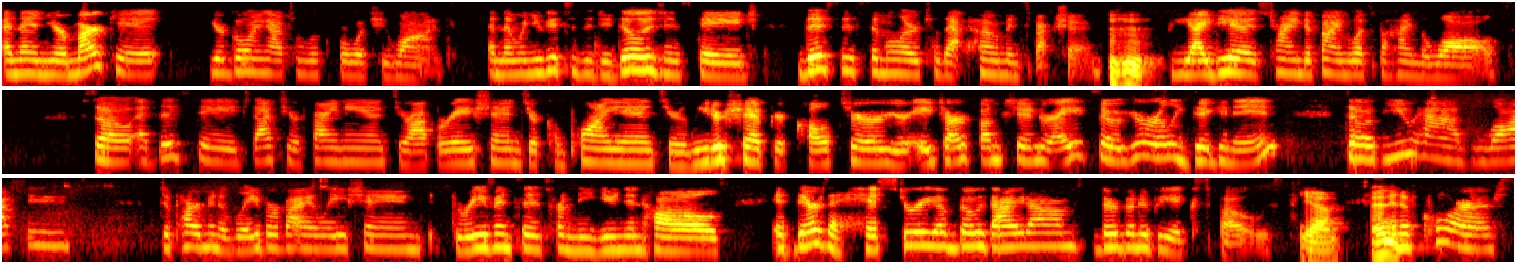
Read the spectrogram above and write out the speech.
And then your market, you're going out to look for what you want. And then when you get to the due diligence stage, this is similar to that home inspection. Mm-hmm. The idea is trying to find what's behind the walls. So at this stage, that's your finance, your operations, your compliance, your leadership, your culture, your HR function, right? So you're really digging in. So if you have lawsuits Department of Labor violations, grievances from the union halls. If there's a history of those items, they're going to be exposed. Yeah. And, and of course,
